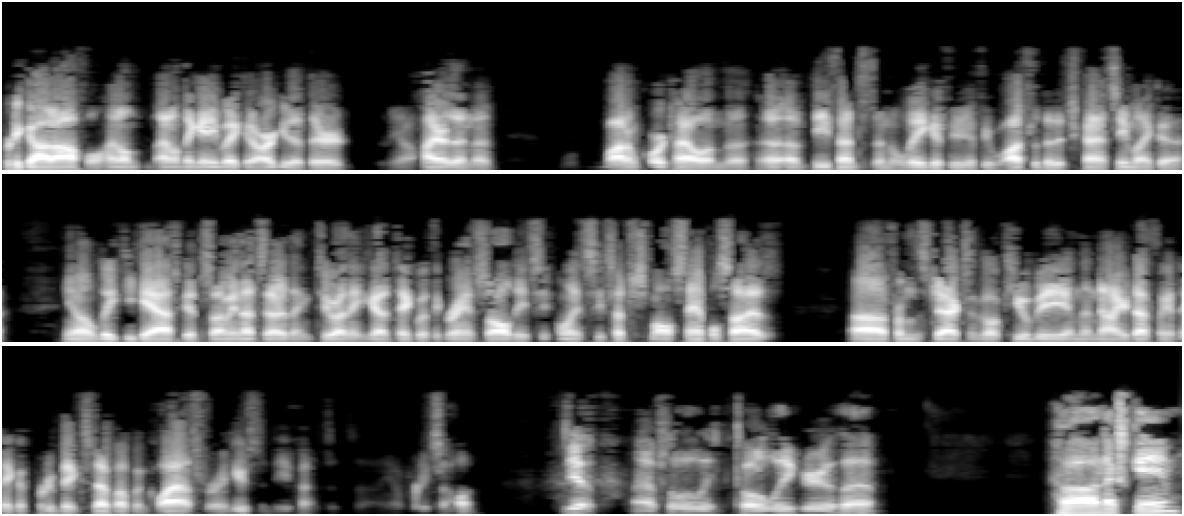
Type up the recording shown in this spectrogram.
pretty god awful. I don't I don't think anybody could argue that they're you know higher than the bottom quartile in the uh, of defenses in the league. If you if you watch it, it just kind of seemed like a you know leaky gasket. So I mean, that's the other thing too. I think you got to take with a grain of salt. You see, only see such a small sample size uh, from this Jacksonville QB, and then now you're definitely gonna take a pretty big step up in class for a Houston defense. It's uh, you know, pretty solid. Yep, absolutely. Totally agree with that. Uh, next game,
